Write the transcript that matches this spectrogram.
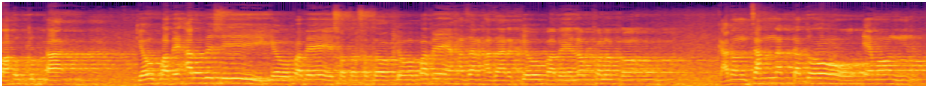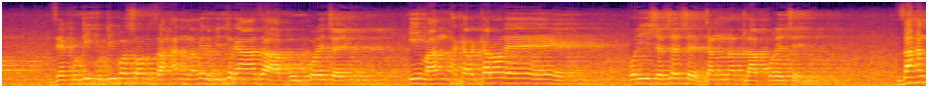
বাহাত্তরটা। কেউ পাবে আরও বেশি, কেউ পাবে শত শত, কেউ পাবে হাজার হাজার, কেউ পাবে লক্ষ লক্ষ। কারণ জান্নাতটা তো এমন যে কোটি কোটি বছর জাহান নামের ভিতরে আজাব বুক করেছে। ইমান থাকার কারণে পরিশেষে সে জান্নাত লাভ করেছে। জাহান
